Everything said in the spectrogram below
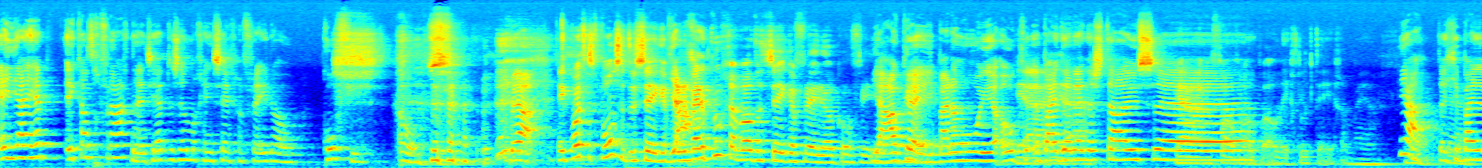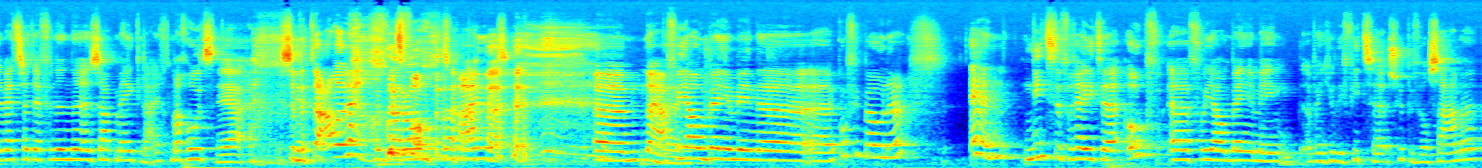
En jij hebt, ik had gevraagd net, je hebt dus helemaal geen Segafredo koffie. Oh, maar ja, Ik word gesponsord door Segafredo. Ja. Bij de ploeg hebben we altijd Segafredo koffie. ja oké, maar dan hoor je ook Ja, eh, bij de renners thuis. eh, Ja, dat valt me ook wel lichtelijk tegen. Maar ja. ja, dat je bij de wedstrijd even een, eh, een zak meekrijgt. Maar goed, Ja. Ze betalen wel goed volgens mij. Dus. Ehm, nou ja, Nee. voor jou een Benjamin eh, eh, koffiebonen. En niet te vergeten, ook eh, voor jou en Benjamin, want jullie fietsen superveel samen.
